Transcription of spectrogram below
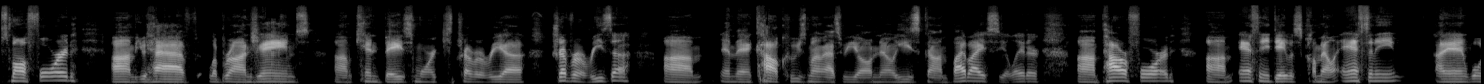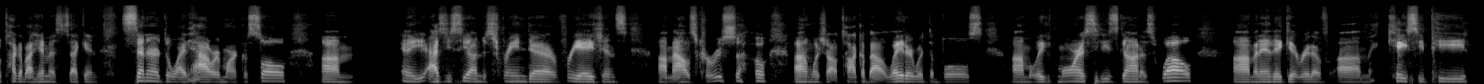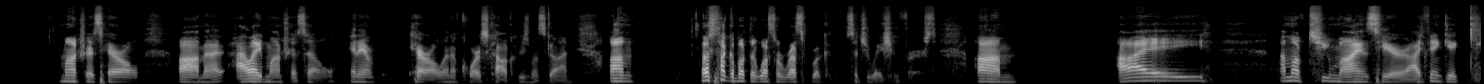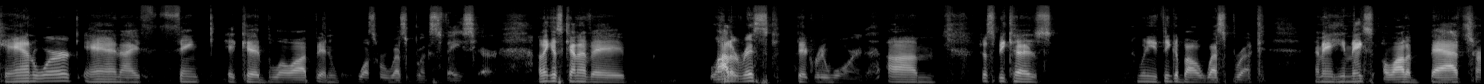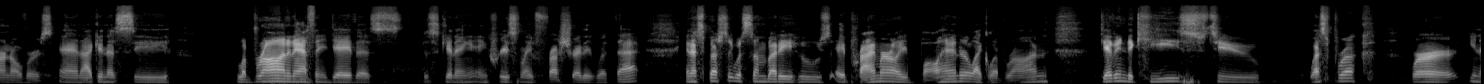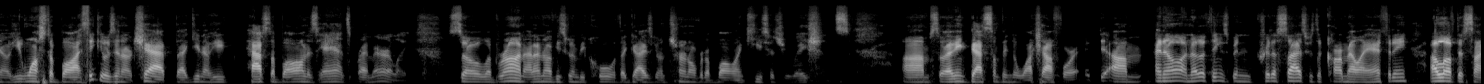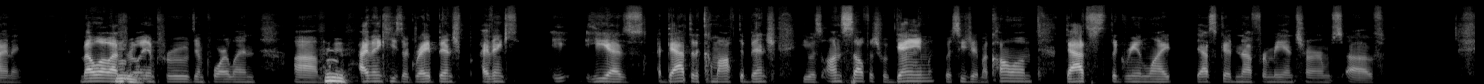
small forward, um, you have LeBron James, um, Kent Bazemore, Trevor Ariza, Trevor Ariza, um, and then Kyle Kuzma, as we all know, he's gone bye bye. See you later. Um, power forward, um, Anthony Davis, Carmelo Anthony, and we'll talk about him in a second. Center Dwight Howard, Marcus Gasol. Um, and as you see on the screen there, free agents, um, Alex Caruso, um, which I'll talk about later with the Bulls. Um, Malik Morris, he's gone as well. Um, and then they get rid of um, KCP, Montrezl Harrell. Um, and I, I, like Montrezl Harrell and Harrell, and of course Kyle Kuzma's gone. Um, let's talk about the Russell Westbrook situation first. Um, I I'm of two minds here. I think it can work, and I think it could blow up in Westbrook's face here. I think it's kind of a lot of risk, big reward. Um, just because when you think about Westbrook, I mean, he makes a lot of bad turnovers, and I can see LeBron and Anthony Davis just getting increasingly frustrated with that. And especially with somebody who's a primarily ball handler like LeBron, giving the keys to Westbrook, where you know he wants the ball. I think it was in our chat that you know he has the ball in his hands primarily. So LeBron, I don't know if he's going to be cool with the guy who's going to turn over the ball in key situations. Um, so I think that's something to watch out for. Um, I know another thing's been criticized was the Carmelo Anthony. I love the signing. Melo has mm. really improved in Portland. Um, mm. I think he's a great bench. I think he, he has adapted to come off the bench. He was unselfish with Dame, with CJ McCollum. That's the green light that's good enough for me in terms of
